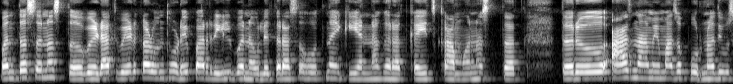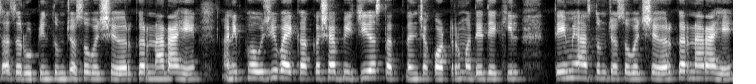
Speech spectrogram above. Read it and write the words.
पण तसं नसतं वेळात वेळ काढून थोडेफार रील बनवले तर असं होत नाही की यांना घरात काहीच कामं नसतात. तर आज ना मी माझं पूर्ण दिवसाचं रुटीन तुमच्यासोबत शेअर करणार आहे आणि फौ फौजी बायका कशा बिजी असतात त्यांच्या क्वार्टरमध्ये देखील ते मी आज तुमच्यासोबत शेअर करणार आहे.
